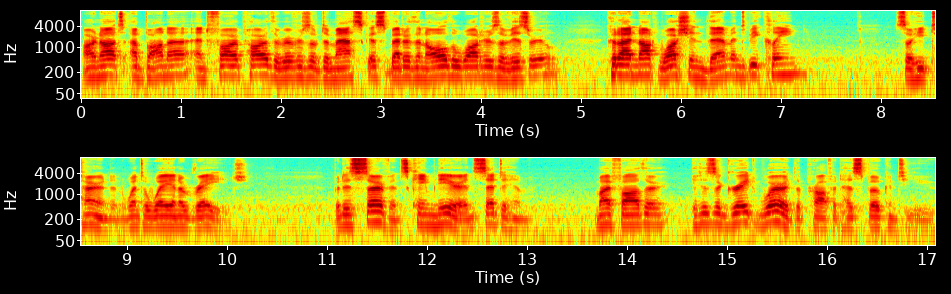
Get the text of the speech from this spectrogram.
Are not Abana and Pharpar, the rivers of Damascus, better than all the waters of Israel? Could I not wash in them and be clean? So he turned and went away in a rage. But his servants came near and said to him, My father, it is a great word the prophet has spoken to you.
